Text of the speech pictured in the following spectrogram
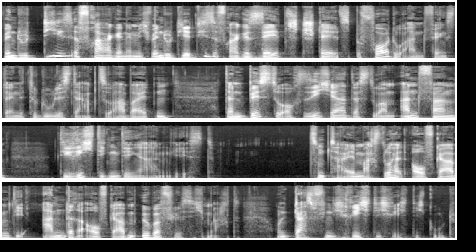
Wenn du diese Frage, nämlich wenn du dir diese Frage selbst stellst, bevor du anfängst, deine To-Do-Liste abzuarbeiten, dann bist du auch sicher, dass du am Anfang die richtigen Dinge angehst. Zum Teil machst du halt Aufgaben, die andere Aufgaben überflüssig macht. Und das finde ich richtig, richtig gut.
